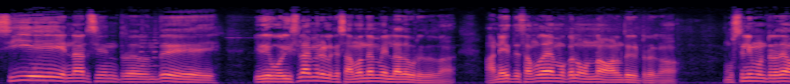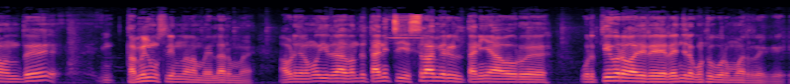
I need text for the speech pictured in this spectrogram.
சிஏ என்ஆர்சின்ற வந்து இது ஒரு இஸ்லாமியர்களுக்கு சம்மந்தமே இல்லாத ஒரு இதுதான். அனைத்து சமுதாய மக்களும் ஒன்றா வாழ்ந்துக்கிட்டு இருக்கோம். முஸ்லீம்ன்றதே வந்து தமிழ் முஸ்லீம் தான் நம்ம எல்லாருமே. அப்படிங்கிற போது இதை வந்து தனித்து இஸ்லாமியர்கள் தனியாக ஒரு ஒரு தீவிரவாதி ரேஞ்சில் கொண்டு போகிற மாதிரி இருக்குது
